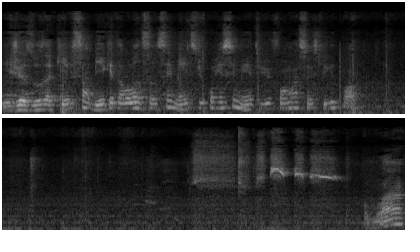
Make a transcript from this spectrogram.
E Jesus aqui ele sabia que estava lançando sementes de conhecimento e de formação espiritual. Vamos lá.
